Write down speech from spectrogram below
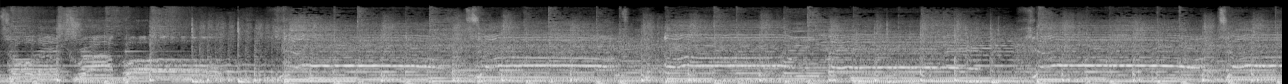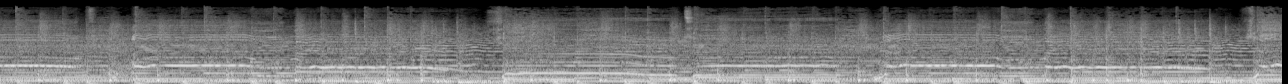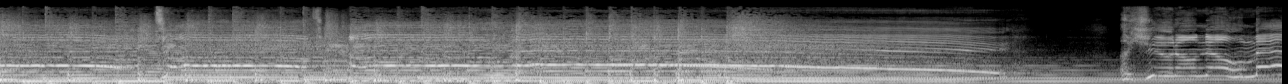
Double, and trouble. You don't know me.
